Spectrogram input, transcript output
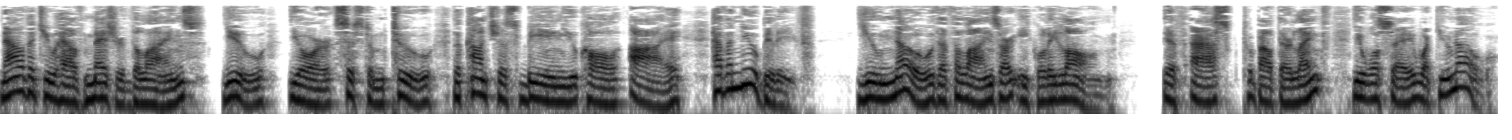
Now that you have measured the lines, you, your System 2, the conscious being you call I, have a new belief you know that the lines are equally long. If asked about their length, you will say what you know.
